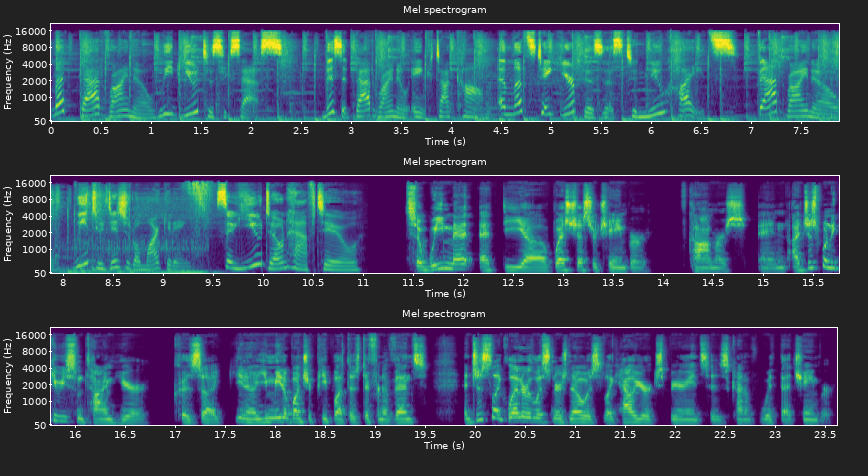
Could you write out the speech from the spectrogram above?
Let Bad Rhino lead you to success. Visit badrhinoinc.com and let's take your business to new heights. Bad Rhino, we do digital marketing so you don't have to. So we met at the uh, West Chester Chamber of commerce. And I just want to give you some time here because uh, you know you meet a bunch of people at those different events, and just like let our listeners know is like how your experience is kind of with that chamber.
